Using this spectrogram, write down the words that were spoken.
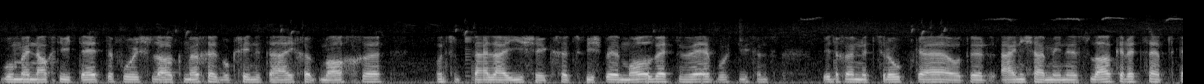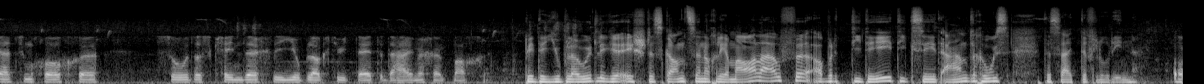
wo wir einen Aktivitätenvorschlag machen, wo die Kinder daheim machen können und zum Teil auch einschicken. Zum Beispiel einen Malwettbewerb, wo sie uns wieder können zurückgeben oder eigentlich haben wir ein Lagerrezept gegeben zum Kochen, so dass die Kinder ein bisschen Jubelaktivitäten daheim machen können. Bei den Jubelaudlingen ist das Ganze noch ein bisschen am Anlaufen, aber die Idee die sieht ähnlich aus, das sagt der Florin. Ja,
